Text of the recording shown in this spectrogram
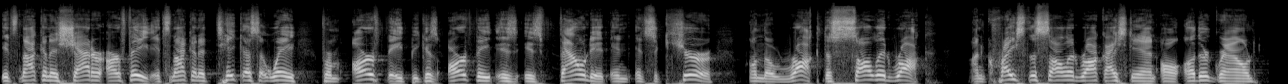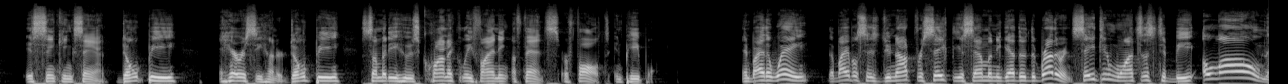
it's not going to shatter our faith. It's not going to take us away from our faith because our faith is, is founded and, and secure on the rock, the solid rock. On Christ, the solid rock, I stand. All other ground is sinking sand. Don't be a heresy hunter. Don't be somebody who's chronically finding offense or fault in people. And by the way, the Bible says, do not forsake the assembling together of the brethren. Satan wants us to be alone.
